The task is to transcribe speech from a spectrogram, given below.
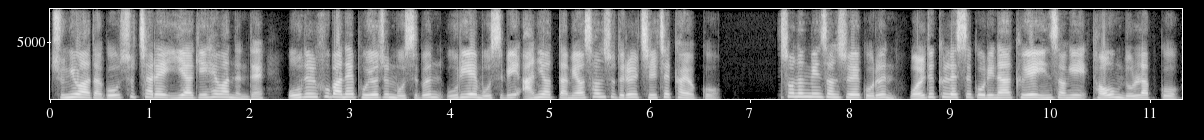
중요하다고 수차례 이야기해왔는데 오늘 후반에 보여준 모습은 우리의 모습이 아니었다며 선수들을 질책하였고 손흥민 선수의 골은 월드클래스 골이나 그의 인성이 더욱 놀랍고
